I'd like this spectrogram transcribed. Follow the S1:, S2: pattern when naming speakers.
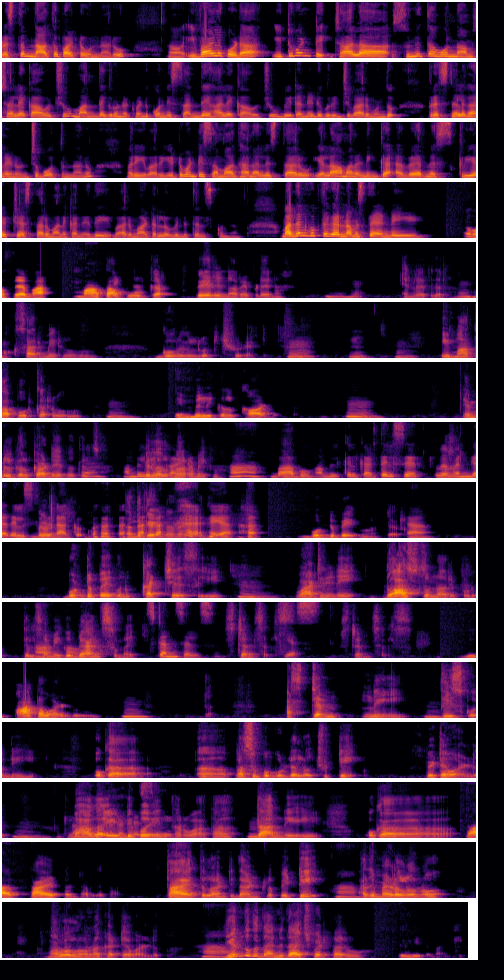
S1: ప్రస్తుతం నాతో పాటు ఉన్నారు. ఇవాళ కూడా ఇటువంటి చాలా సున్నితంగా ఉన్న అంశాలే కావచ్చు మన దగ్గర ఉన్నటువంటి కొన్ని సందేహాలే కావచ్చు వీటన్నిటి గురించి వారి ముందు ప్రశ్నలుగా నేను ఉంచబోతున్నాను. మరి వారు ఎటువంటి సమాధానాలు ఇస్తారు ఎలా మనల్ని ఇంకా అవేర్నెస్ క్రియేట్ చేస్తారు మనకు అనేది వారి మాటల్లో విని తెలుసుకుందాం. మదన్ గుప్తా గారు నమస్తే అండి.
S2: నమస్తే మాతా పూర్కర్ పేరు విన్నారా ఎప్పుడైనా ఏం లేదు కదా. ఒకసారి మీరు గూగుల్ కొట్టి చూడండి. ఈ మాతా పూర్కర్
S1: మ్మ్.
S2: ఎంబిలికల్ కార్డ్. ఎంబిలికల్ కార్డ్ ఏదో తెలుసు? పిల్లలు. ఉన్నారా మీకు?
S1: బాబు అంబిలికల్ కార్డ్. తెలుసు సార్ విమెన్గా తెలుస్తుంది. నాకు.
S2: అందుకే. బొడ్డు పేగు అంటారు. బొడ్డు పేగును కట్ చేసి. వాటిని దాస్తున్నారు ఇప్పుడు. తెలుసా మీకు. బ్యాంక్స్ ఉన్నాయి.
S1: Stem cells.
S2: Stem cells. Stem cells. మీ పాత వాళ్ళు ఆ స్టెమ్ని తీసుకొని ఒక పసుపు గుడ్డలో చుట్టి పెట్టేవాళ్ళు. బాగా ఎండిపోయిన తర్వాత దాన్ని ఒక తా- తాయెత్తు అంటారు కదా తాయెత్తు లాంటి దాంట్లో పెట్టి అది మెడలోనో మళ్ళలోనో కట్టేవాళ్ళు. ఎందుకు దాన్ని దాచిపెడతారు? తెలియదు మనకి.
